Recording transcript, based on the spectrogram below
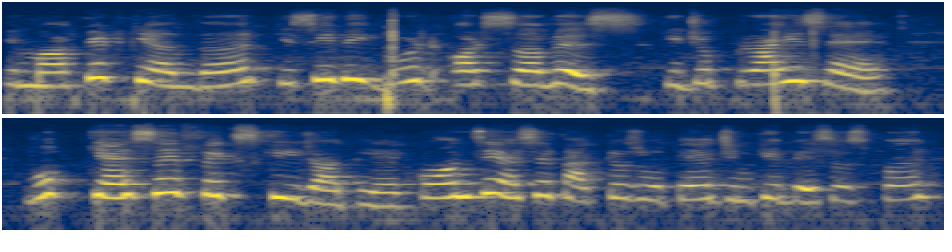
कि मार्केट के अंदर किसी भी गुड और सर्विस की जो प्राइस है, वो कैसे फिक्स की जाती है? कौन से ऐसे फैक्टर्स होते हैं जिनके बेसिस पर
